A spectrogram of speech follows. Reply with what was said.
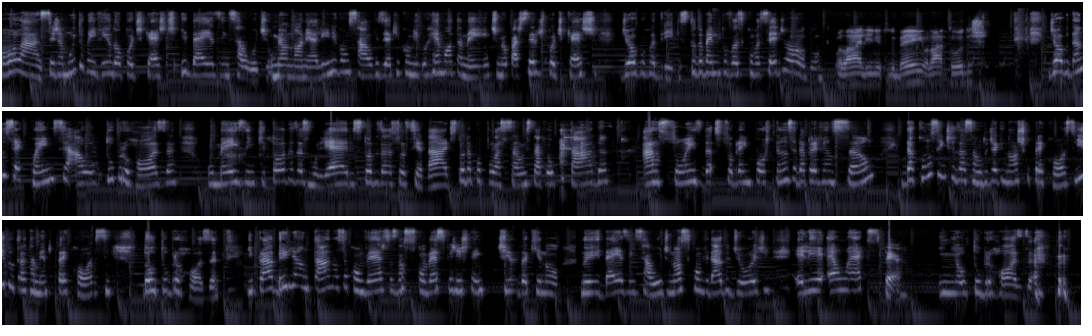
Olá, seja muito bem-vindo ao podcast Ideias em Saúde. O meu nome é Aline Gonçalves e aqui comigo remotamente meu parceiro de podcast, Diogo Rodrigues. Tudo bem com você, Diogo? Olá, Aline, tudo bem? Olá a todos. Diogo, dando sequência ao Outubro Rosa, o mês em que todas as mulheres, todas as sociedades, toda a população está voltada ações da, sobre a importância da prevenção, da conscientização do diagnóstico precoce e do tratamento precoce do Outubro Rosa. E para brilhantar nossa conversa, as nossas conversas que a gente tem tido aqui no, no Ideias em Saúde, nosso convidado de hoje, ele é um expert em Outubro Rosa.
